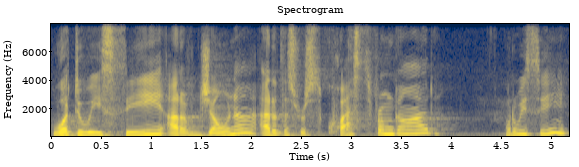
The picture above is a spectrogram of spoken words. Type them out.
what do we see out of Jonah, out of this request from God? What do we see?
